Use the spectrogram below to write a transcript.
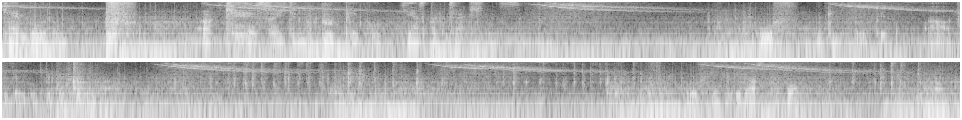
Can't boot him. Okay, so he can boot people. He has protections. Oof, he can boot people. Wow, he can boot people too. Wow. Oof, he can people. Wow. People.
